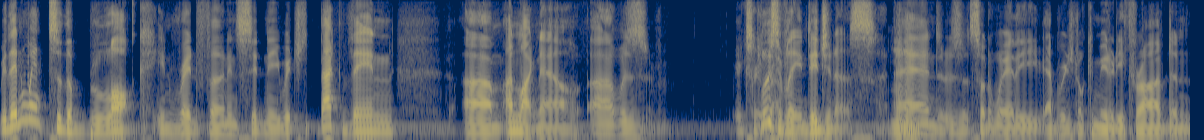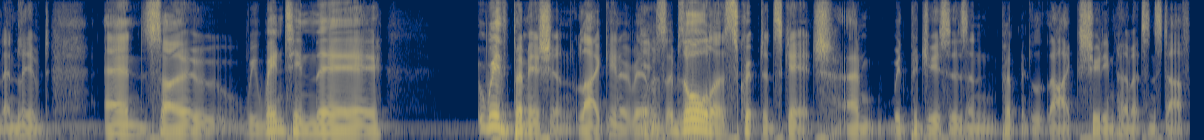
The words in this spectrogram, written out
We then went to the block in Redfern in Sydney, which back then, um, unlike now, uh, was exclusively indigenous, and it was sort of where the Aboriginal community thrived and, and lived. And so we went in there with permission, like you know, it was it was all a scripted sketch, and with producers and per- like shooting permits and stuff,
